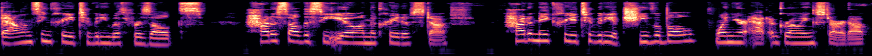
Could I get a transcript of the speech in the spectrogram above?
balancing creativity with results, how to sell the CEO on the creative stuff, how to make creativity achievable when you're at a growing startup.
